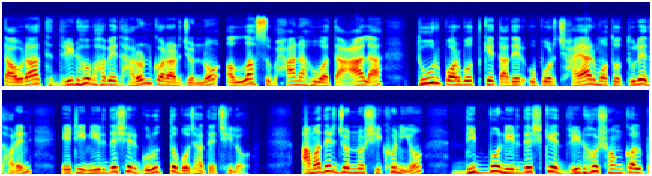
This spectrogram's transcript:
তাওরাত দৃঢ়ভাবে ধারণ করার জন্য আল্লাহ সুবহানাহুয়া তাআলা তুর পর্বতকে তাদের উপর ছায়ার মতো তুলে ধরেন, এটি নির্দেশের গুরুত্ব বোঝাতে ছিল। আমাদের জন্য শিক্ষণীয় দিব্য নির্দেশকে দৃঢ় সংকল্প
